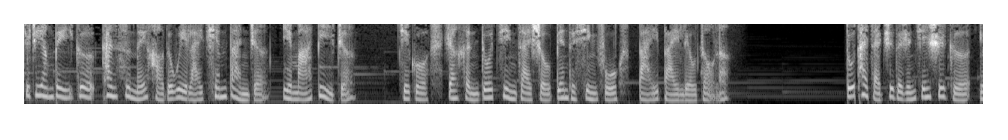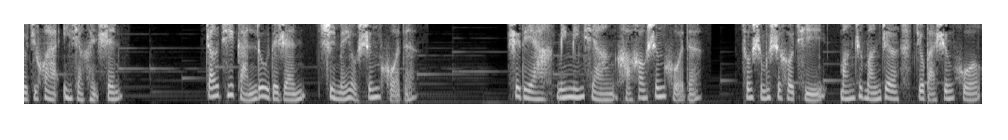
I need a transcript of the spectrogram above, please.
就这样被一个看似美好的未来牵绊着，也麻痹着，结果让很多近在手边的幸福白白流走了。读太宰治的《人间失格》有句话印象很深：着急赶路的人是没有生活的。是的呀，明明想好好生活的，从什么时候起忙着忙着就把生活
